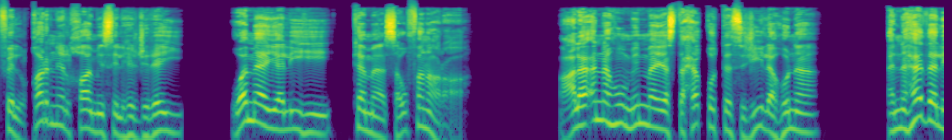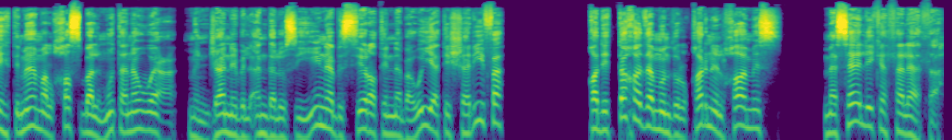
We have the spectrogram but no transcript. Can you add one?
في القرن الخامس الهجري وما يليه كما سوف نرى. على أنه مما يستحق التسجيل هنا أن هذا الاهتمام الخصب المتنوع من جانب الأندلسيين بالسيرة النبوية الشريفة قد اتخذ منذ القرن الخامس مسالك ثلاثة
